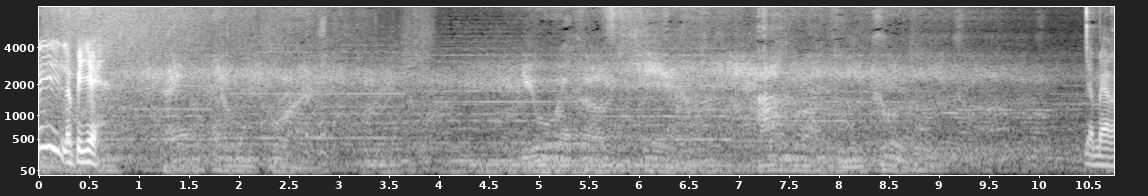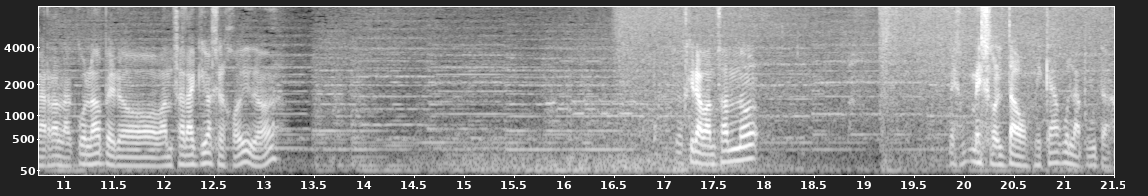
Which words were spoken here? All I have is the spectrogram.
¡Ay! Lo pillé. Ya me agarra la cola, pero avanzar aquí va a ser jodido, ¿eh? Tengo que ir avanzando. Me, me he soltado, me cago en la puta.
